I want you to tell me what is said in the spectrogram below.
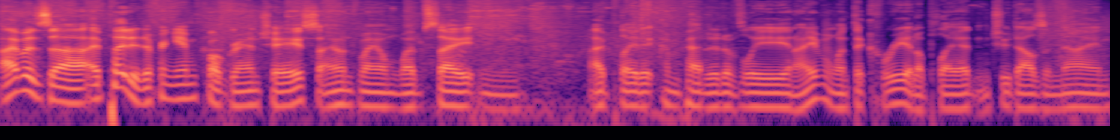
I was. Uh, I played a different game called Grand Chase. I owned my own website and I played it competitively. And I even went to Korea to play it in 2009.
